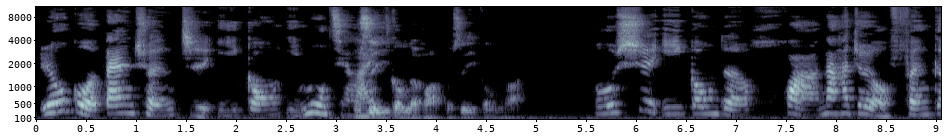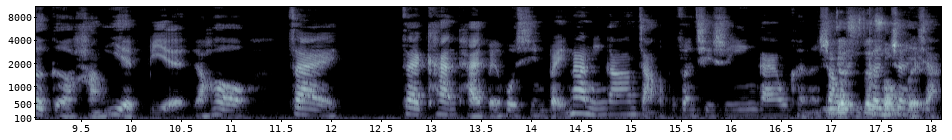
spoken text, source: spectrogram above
如果单纯指移工，以目前来不是移工的话，不是移工的话，不是移工的话，那它就有分各个行业别，然后在。在看台北或新北，那您刚刚讲的部分，其实应该我可能稍微更正一下，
